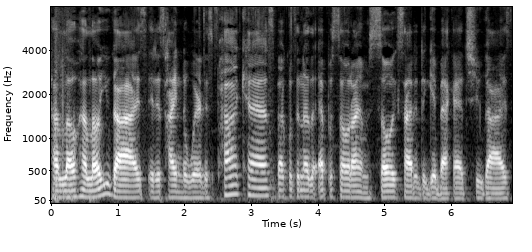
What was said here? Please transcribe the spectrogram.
Hello, hello, you guys. It is Heightened Awareness Podcast back with another episode. I am so excited to get back at you guys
